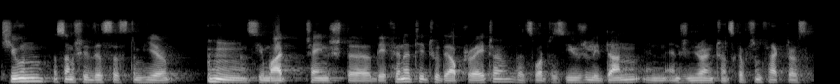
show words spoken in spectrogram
tune essentially this system here. so you might change the, the affinity to the operator. That's what is usually done in engineering transcription factors.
